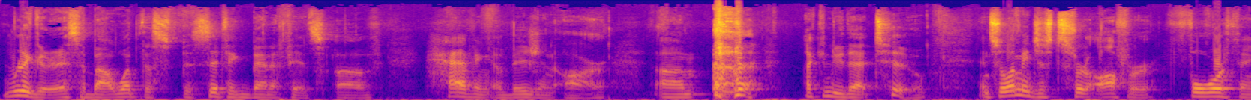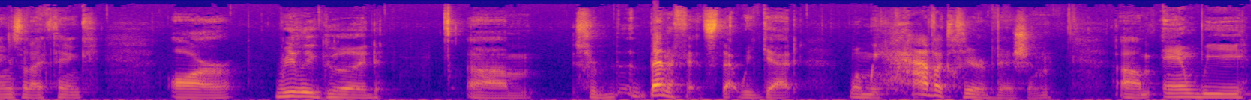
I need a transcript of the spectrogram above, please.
rigorous about what the specific benefits of having a vision are, um, I can do that too. And so let me just sort of offer four things that I think are really good um, sort of benefits that we get when we have a clear vision um, and we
